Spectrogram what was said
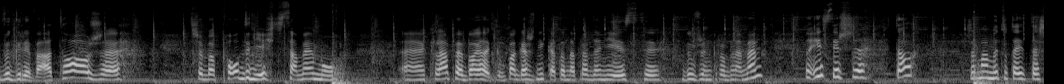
wygrywa. A to, że trzeba podnieść samemu e, klapę ba- bagażnika, to naprawdę nie jest dużym problemem. No jest jeszcze to, że mamy tutaj też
